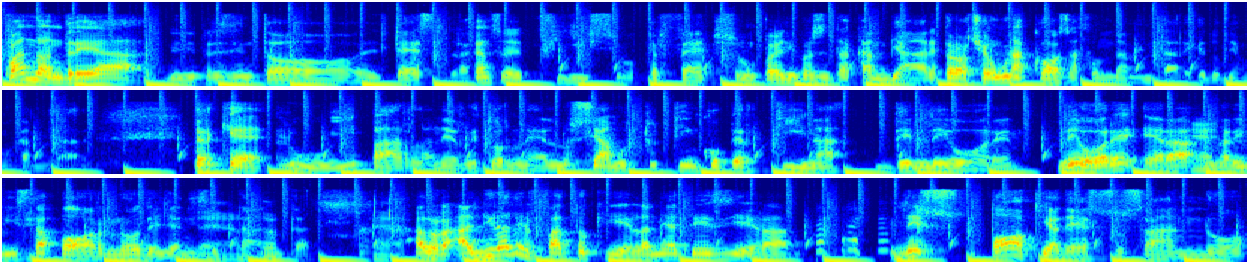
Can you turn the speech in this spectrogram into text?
Quando Andrea mi presentò il testo della canzone, fighissimo, perfetto, sono un paio di cose da cambiare, però c'è una cosa fondamentale che dobbiamo cambiare perché lui parla nel ritornello, siamo tutti in copertina delle ore. Le ore era Eh. una rivista porno degli anni Certo. 70. Certo. Allora, al di là del fatto che la mia tesi era ness- pochi adesso sanno,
